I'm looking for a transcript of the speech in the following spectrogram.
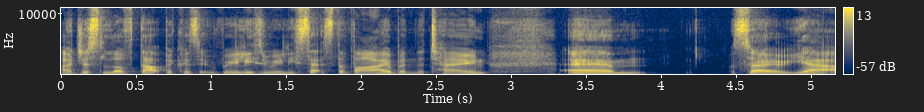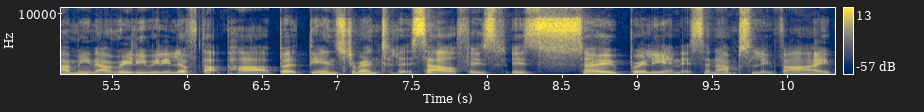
I just love that because it really, really sets the vibe and the tone. Um, so yeah, I mean, I really, really love that part. But the instrumental itself is is so brilliant. It's an absolute vibe.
